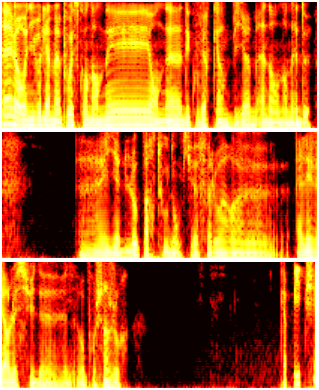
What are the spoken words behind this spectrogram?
Alors, au niveau de la map, où est-ce qu'on en est? On a découvert qu'un biome... Ah non, on en a deux. Euh, Il y a de l'eau partout, donc il va falloir euh, aller vers le sud euh, au prochain jour. Capiche?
